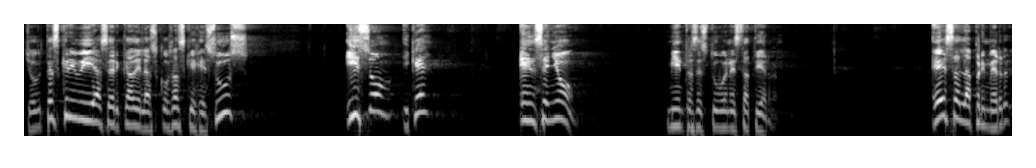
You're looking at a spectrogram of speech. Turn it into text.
yo te escribí acerca de las cosas que Jesús hizo y qué? Enseñó mientras estuvo en esta tierra. Esa es la primera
